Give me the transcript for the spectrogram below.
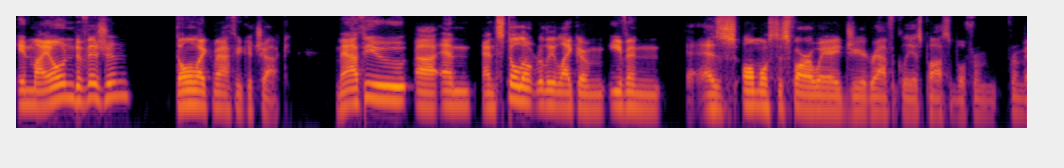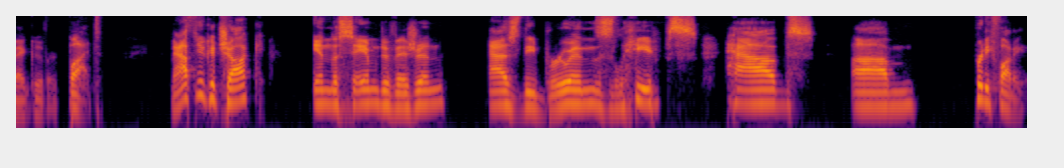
in my own division, don't like Matthew Tkachuk. Matthew uh and and still don't really like him even as almost as far away geographically as possible from from Vancouver. But Matthew Tkachuk in the same division as the Bruins, Leafs, Habs, um pretty funny.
